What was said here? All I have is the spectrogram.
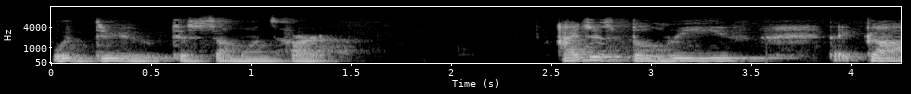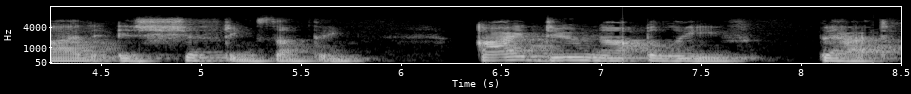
would do to someone's heart. I just believe that God is shifting something. I do not believe that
